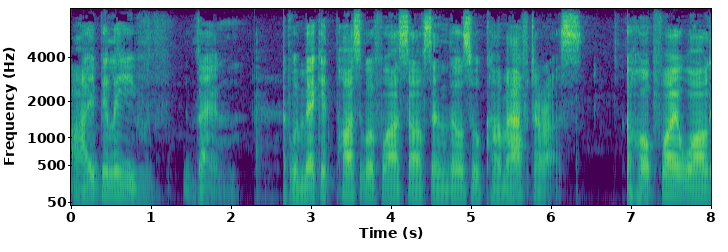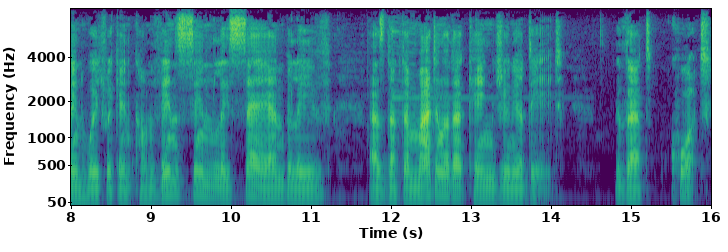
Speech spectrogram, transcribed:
I believe, then, that we make it possible for ourselves and those who come after us to hope for a world in which we can convincingly say and believe, as Dr. Martin Luther King Jr. did, that, quote,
